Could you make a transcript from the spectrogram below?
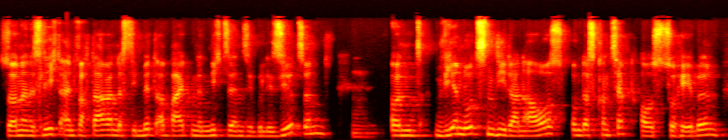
sondern es liegt einfach daran, dass die Mitarbeitenden nicht sensibilisiert sind. Mhm. Und wir nutzen die dann aus, um das Konzept auszuhebeln.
